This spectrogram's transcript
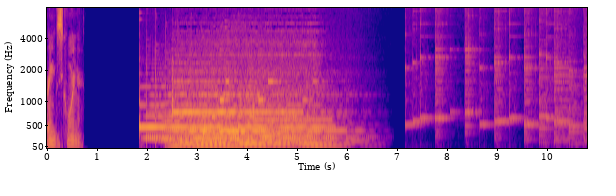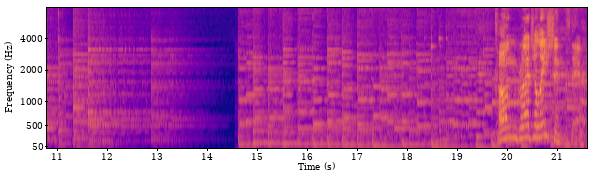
Craig's Corner. Congratulations there!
